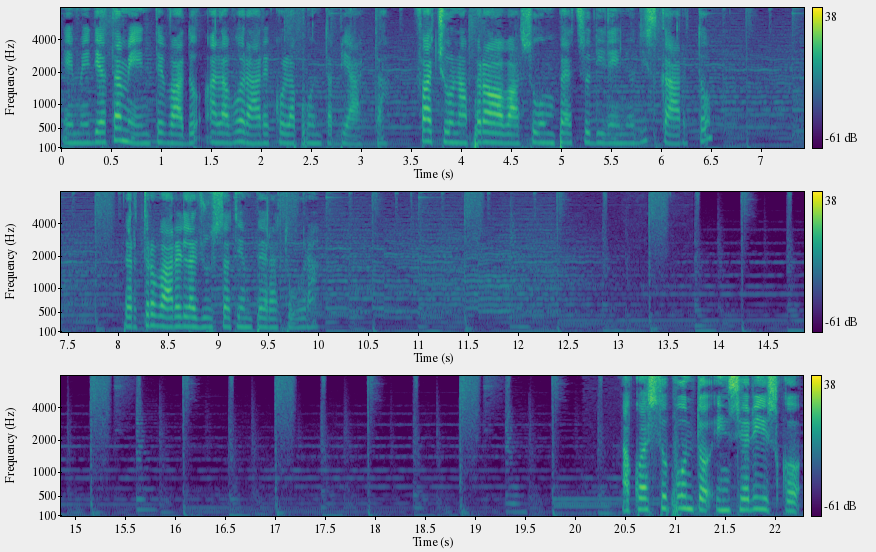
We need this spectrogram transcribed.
e immediatamente vado a lavorare con la punta piatta. Faccio una prova su un pezzo di legno di scarto per trovare la giusta temperatura. A questo punto inserisco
